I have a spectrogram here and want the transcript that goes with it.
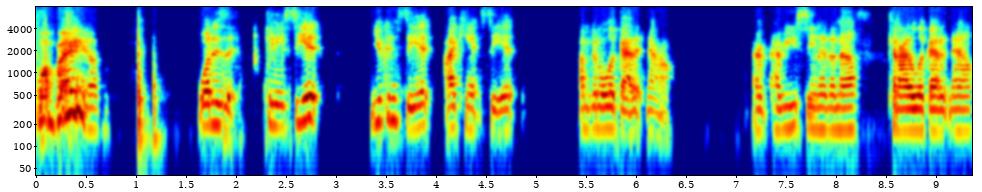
Well, bam. What is it? Can you see it? You can see it. I can't see it. I'm going to look at it now. Have you seen it enough? Can I look at it now?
